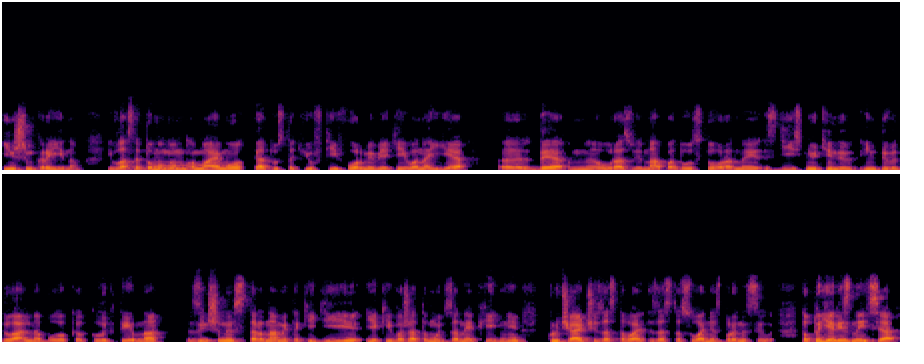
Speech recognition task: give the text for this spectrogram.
іншим країнам. І власне тому ми маємо п'яту статтю в тій формі, в якій вона є. Е, де у разі нападу сторони здійснюють інди- індивідуально або колективна з іншими сторонами такі дії, які вважатимуть за необхідні, включаючи застосування збройних сил. Тобто є різниця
